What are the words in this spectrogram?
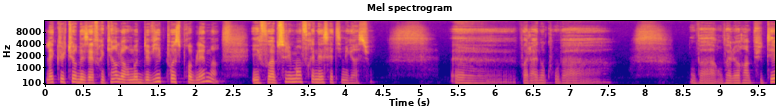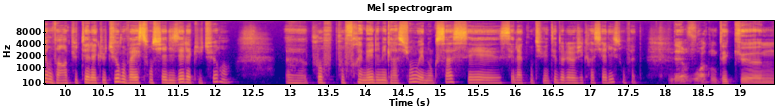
La culture des Africains, leur mode de vie pose problème, et il faut absolument freiner cette immigration. Euh, voilà, donc on va, on va, on va leur imputer, on va imputer la culture, on va essentialiser la culture pour, pour, freiner l'immigration. Et donc ça, c'est la continuité de la logique racialiste, en fait. D'ailleurs, vous racontez que euh,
